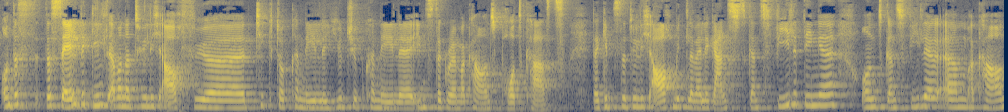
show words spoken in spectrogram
Und das, dasselbe gilt aber natürlich auch für TikTok-Kanäle, YouTube-Kanäle, Instagram-Accounts, Podcasts. Da gibt es natürlich auch mittlerweile ganz, ganz viele Dinge und ganz viele ähm, Accounts,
